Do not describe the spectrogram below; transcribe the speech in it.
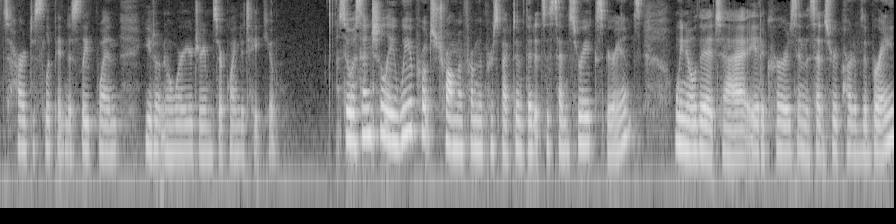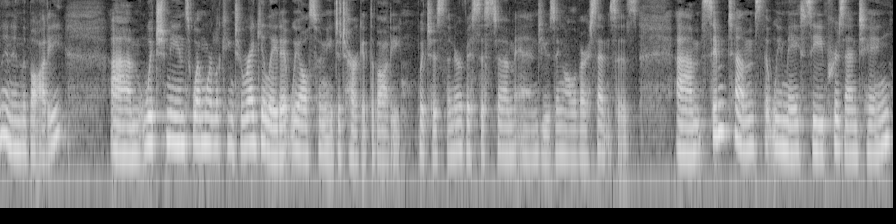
It's hard to slip into sleep when you don't know where your dreams are going to take you. So essentially, we approach trauma from the perspective that it's a sensory experience. We know that uh, it occurs in the sensory part of the brain and in the body, um, which means when we're looking to regulate it, we also need to target the body, which is the nervous system and using all of our senses. Um, symptoms that we may see presenting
